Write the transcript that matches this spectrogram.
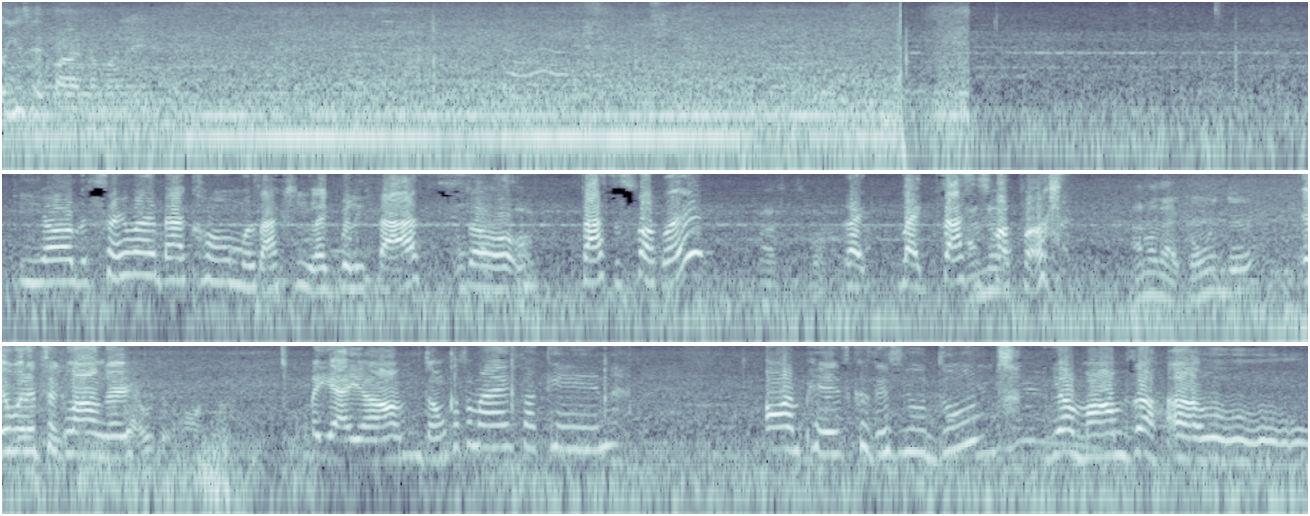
Ya, lo hice para la manera. y'all, the train ride back home was actually like really fast. So fast as fuck, right? Fast as fuck. Like like fast I as know. fuck fuck. I know that going there. It would have took longer. That was a long time. But yeah, y'all, don't come for my fucking armpits, cause if you do, your mom's a hoe.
